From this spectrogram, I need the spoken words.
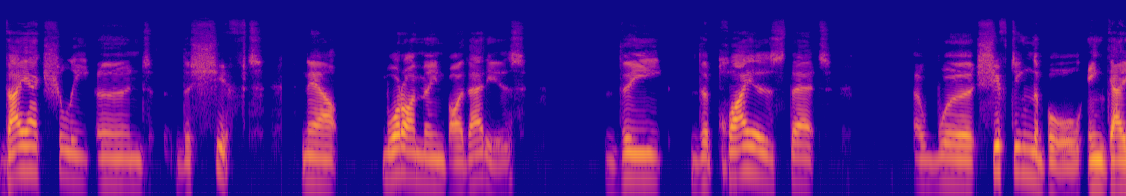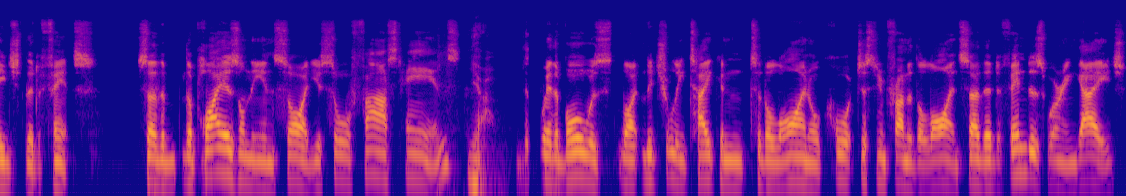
they actually earned the shift. Now, what I mean by that is the the players that uh, were shifting the ball engaged the defence. So the the players on the inside, you saw fast hands. Yeah. Where the ball was like literally taken to the line or caught just in front of the line. So the defenders were engaged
